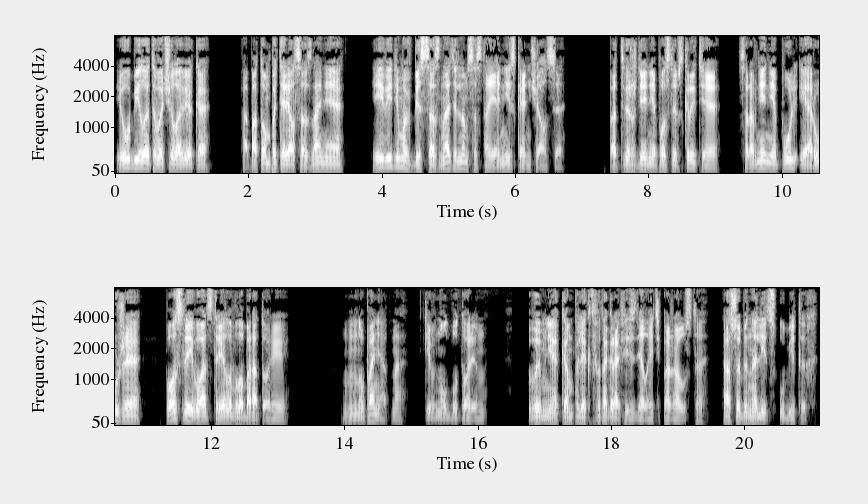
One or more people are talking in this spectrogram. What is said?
и убил этого человека, а потом потерял сознание и, видимо, в бессознательном состоянии скончался. Подтверждение после вскрытия, сравнение пуль и оружия после его отстрела в лаборатории. «Ну, понятно», — кивнул Буторин. «Вы мне комплект фотографий сделайте, пожалуйста, особенно лиц убитых.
